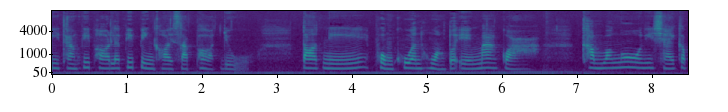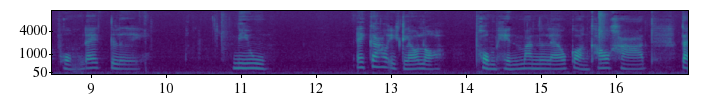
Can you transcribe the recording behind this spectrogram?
มีทั้งพี่พอสและพี่ปิงคอยซับพอร์ตอยู่ ตอนนี้ผมควรห่วงตัวเองมากกว่าคำว่าโง่นี่ใช้กับผมได้เลย นิว ไอ้ก้าวอีกแล้วเหรอ ผมเห็นมันแล้วก่อนเข้าคลาสแต่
